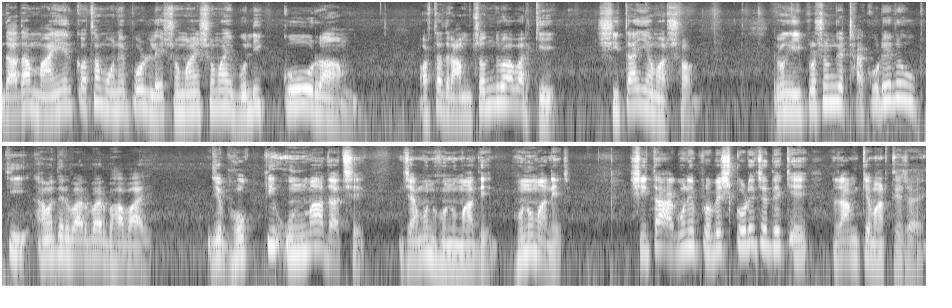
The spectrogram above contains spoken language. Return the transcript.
দাদা, মায়ের কথা মনে পড়লে সময় সময় বলি কো রাম। অর্থাৎ রামচন্দ্র আবার কে? সীতাই আমার সব। এবং এই প্রসঙ্গে ঠাকুরেরও উক্তি আমাদের বারবার ভাবায় যে ভক্তি উন্মাদ আছে যেমন হনুমাদের, হনুমানের। সীতা আগুনে প্রবেশ করেছে দেখে রামকে মারতে যায়।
